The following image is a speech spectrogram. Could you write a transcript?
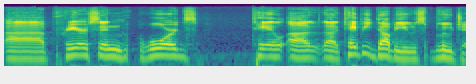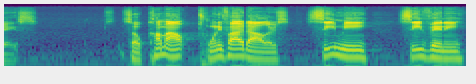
uh, Pearson Ward's tail, uh, uh, KPW's Blue Jays. So come out, $25, see me, see Vinnie,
